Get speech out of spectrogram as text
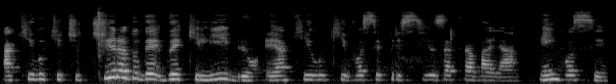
aquilo que te tira do, do equilíbrio é aquilo que você precisa trabalhar em você.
